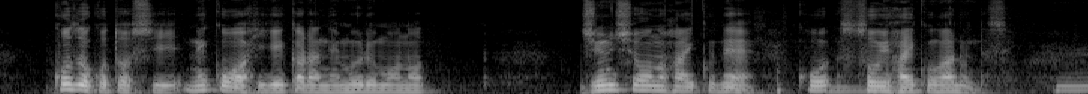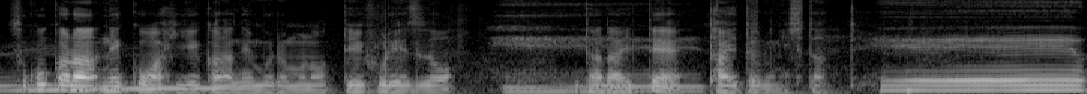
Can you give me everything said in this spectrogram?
「こぞ今年猫はひげから眠るもの」純章の俳句でこうそういう俳句があるんですよ。そこから「猫はひげから眠るもの」っていうフレーズをいただいてタイトルにしたっていう。へ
